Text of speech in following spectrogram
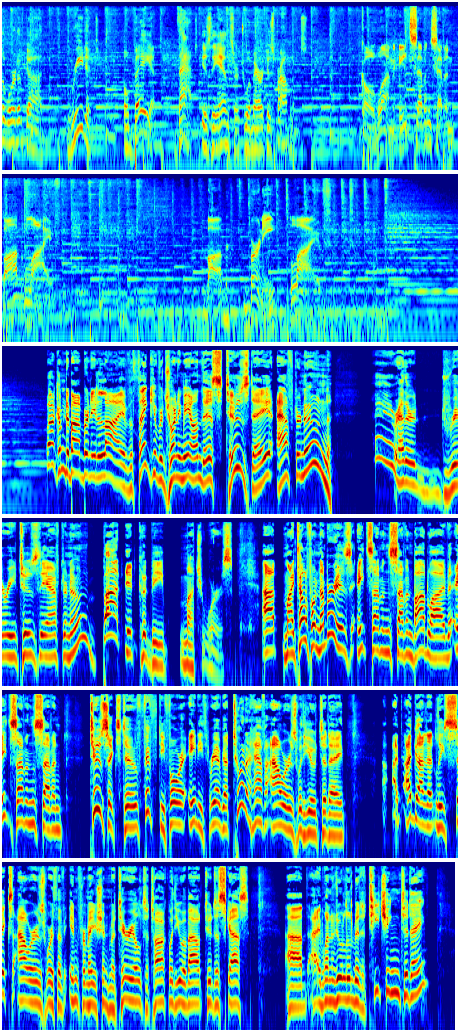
the Word of God. Read it, obey it. That is the answer to America's problems. Call 1 877 Bob Live. Bob Burney Live. Welcome to Bob Burney Live. Thank you for joining me on this Tuesday afternoon. A rather dreary Tuesday afternoon, but it could be much worse. Uh, my telephone number is 877 Bob Live, 877 262 5483. I've got two and a half hours with you today. I've got at least six hours worth of information material to talk with you about, to discuss. Uh, I want to do a little bit of teaching today.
